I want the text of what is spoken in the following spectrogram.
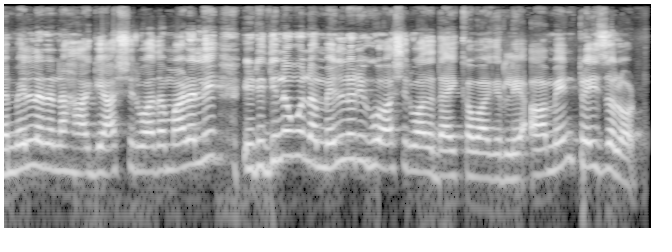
ನಮ್ಮೆಲ್ಲರನ್ನು ಹಾಗೆ ಆಶೀರ್ವಾದ ಮಾಡಲಿ. ಇಡೀ ದಿನವೂ ನಮ್ಮೆಲ್ಲರಿಗೂ ಆಶೀರ್ವಾದದಾಯಕವಾಗಿರಲಿ. ಆಮೇನ್. ಪ್ರೈಸ್ ಲಾಟ್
